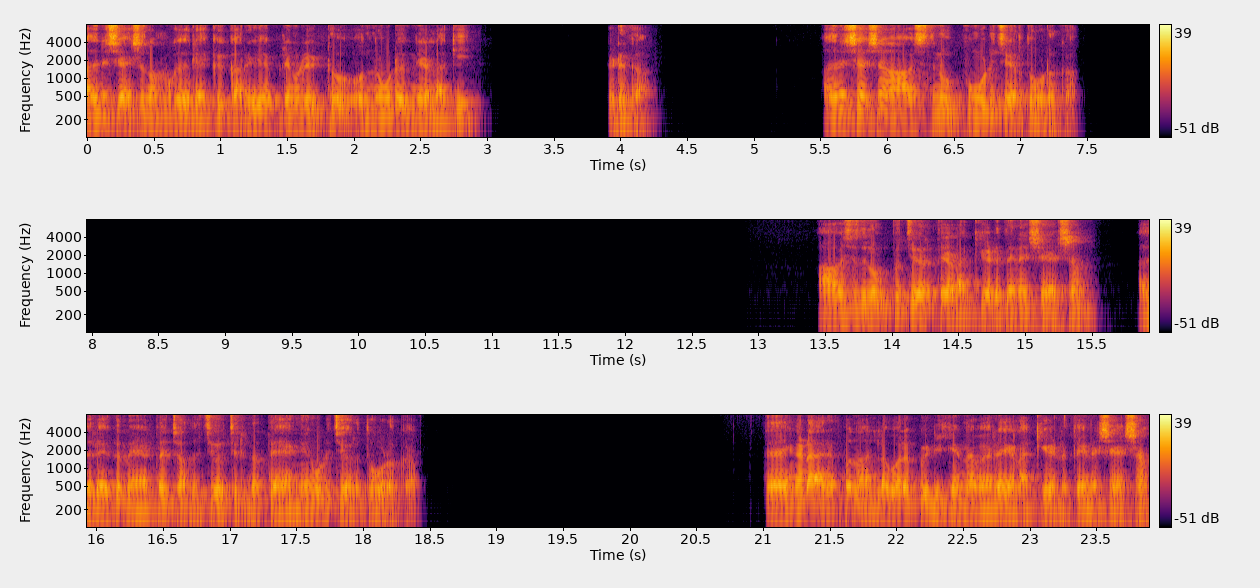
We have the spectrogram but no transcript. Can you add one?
അതിനുശേഷം നമുക്കിതിലേക്ക് കറിവേപ്പിലയും കൂടി ഇട്ട് ഒന്നും കൂടി ഒന്ന് ഇളക്കി എടുക്കാം. അതിനുശേഷം ആവശ്യത്തിന് ഉപ്പും കൂടി ചേർത്ത് കൊടുക്കാം. ആവശ്യത്തിന് ഉപ്പ് ചേർത്ത് ഇളക്കിയെടുത്തതിന് ശേഷം അതിലേക്ക് നേരത്തെ ചതച്ച് വെച്ചിരുന്ന തേങ്ങയും കൂടി ചേർത്ത് കൊടുക്കാം. തേങ്ങയുടെ അരപ്പ് നല്ലപോലെ പിടിക്കുന്ന വരെ ഇളക്കിയെടുത്തതിന് ശേഷം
